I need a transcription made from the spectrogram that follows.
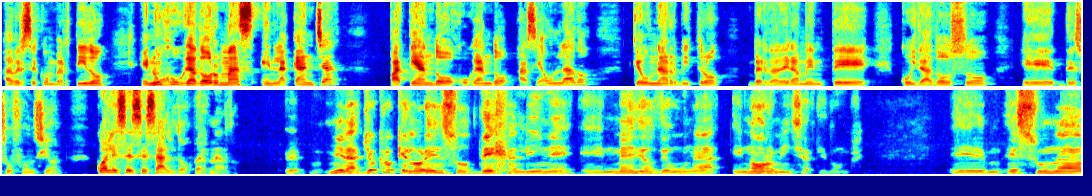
haberse convertido en un jugador más en la cancha pateando o jugando hacia un lado que un árbitro verdaderamente cuidadoso eh, de su función. ¿Cuál es ese saldo, Bernardo? Eh, mira, yo creo que Lorenzo deja al INE en medio de una enorme incertidumbre. Eh, es una,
